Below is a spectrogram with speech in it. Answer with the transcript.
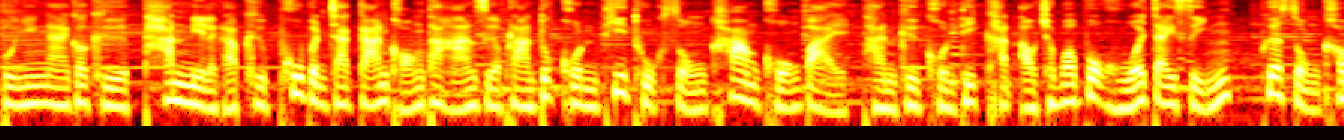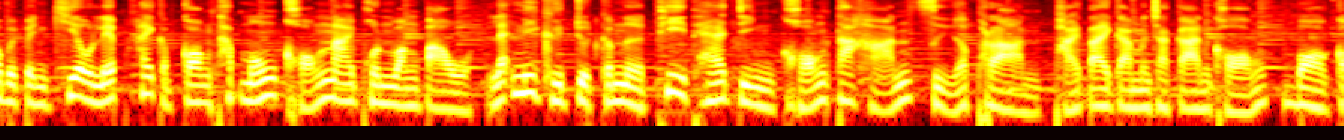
พูดง่ายๆ ก็คือท่านนี่แหละครับคือผู้บัญชาการของทหารเสือพรานทุกคนที่ถูกส่งข้ามโขงไป ท่านคือคนที่คัดเอาเฉพาะพวกหัวใจสิง เพื่อส่งเข้าไปเป็นเขี้ยวเล็บให้กับกองทัพมงของนายพลวังเปา และนี่คือจุดกำเนิดที่แท้จริงของทหารเสือพราน ภายใต้การบัญชาการของบก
